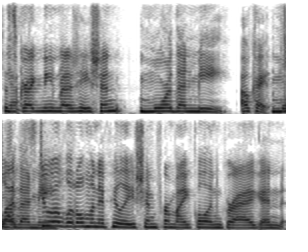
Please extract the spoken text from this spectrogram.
Does Yeah. Greg need meditation? More than me. Okay, More let's than do a little manipulation for Michael and Greg, and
